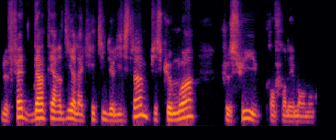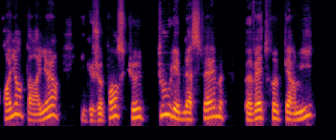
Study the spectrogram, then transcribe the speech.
le fait d'interdire la critique de l'islam, puisque moi, je suis profondément non-croyant par ailleurs, et que je pense que tous les blasphèmes peuvent être permis.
